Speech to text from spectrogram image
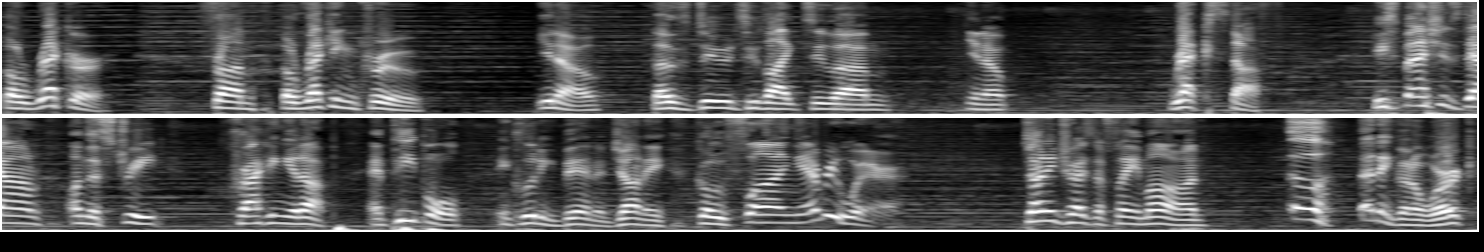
the Wrecker from the Wrecking Crew. You know, those dudes who like to, um, you know, wreck stuff. He smashes down on the street, cracking it up, and people, including Ben and Johnny, go flying everywhere. Johnny tries to flame on. Ugh, that ain't gonna work.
